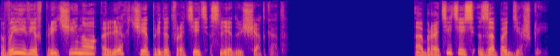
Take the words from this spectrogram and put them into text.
Выявив причину, легче предотвратить следующий откат. Обратитесь за поддержкой.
